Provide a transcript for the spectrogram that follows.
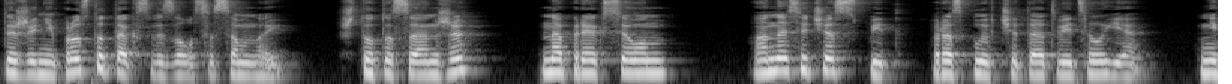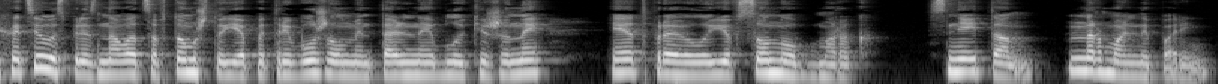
Ты же не просто так связался со мной. Что-то с Анжи?» Напрягся он. «Она сейчас спит», – расплывчато ответил я. Не хотелось признаваться в том, что я потревожил ментальные блоки жены и отправил ее в сон-обморок. С ней Тан. Нормальный парень.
